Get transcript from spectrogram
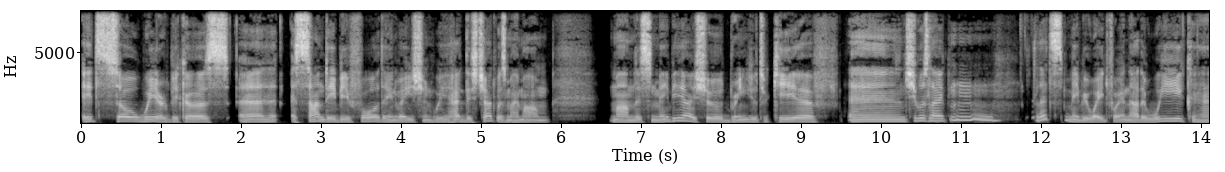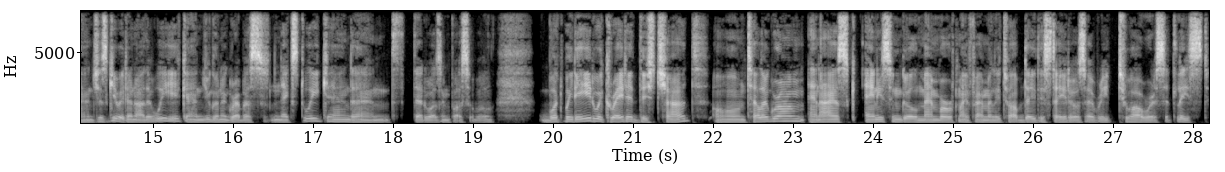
It's so weird because uh, a Sunday before the invasion, we had this chat with my mom Mom, listen, maybe I should bring you to Kiev. And she was like, mm, Let's maybe wait for another week and just give it another week. And you're going to grab us next weekend. And that was impossible. What we did, we created this chat on Telegram and I asked any single member of my family to update the status every two hours at least.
